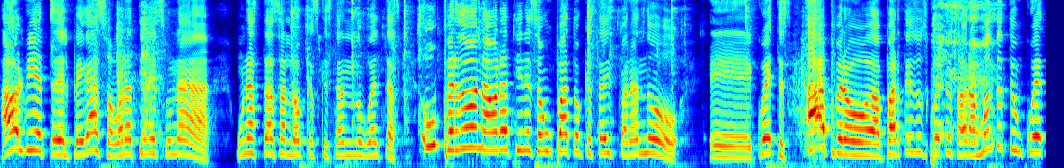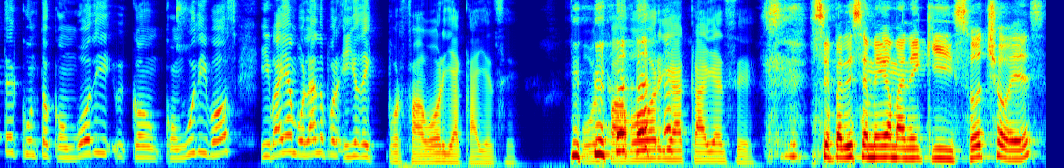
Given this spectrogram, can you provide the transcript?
Ah, olvídate del pegazo, ahora tienes una, unas tazas locas que están dando vueltas. Uh, perdón, ahora tienes a un pato que está disparando eh, cohetes. Ah, pero aparte de esos cohetes, ahora montate un cohete junto con Woody, con, con Woody Boss y vayan volando por. Y yo de, por favor, ya cállense. Por favor, ya cállense. ¿Se parece a Mega Man X8 es?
